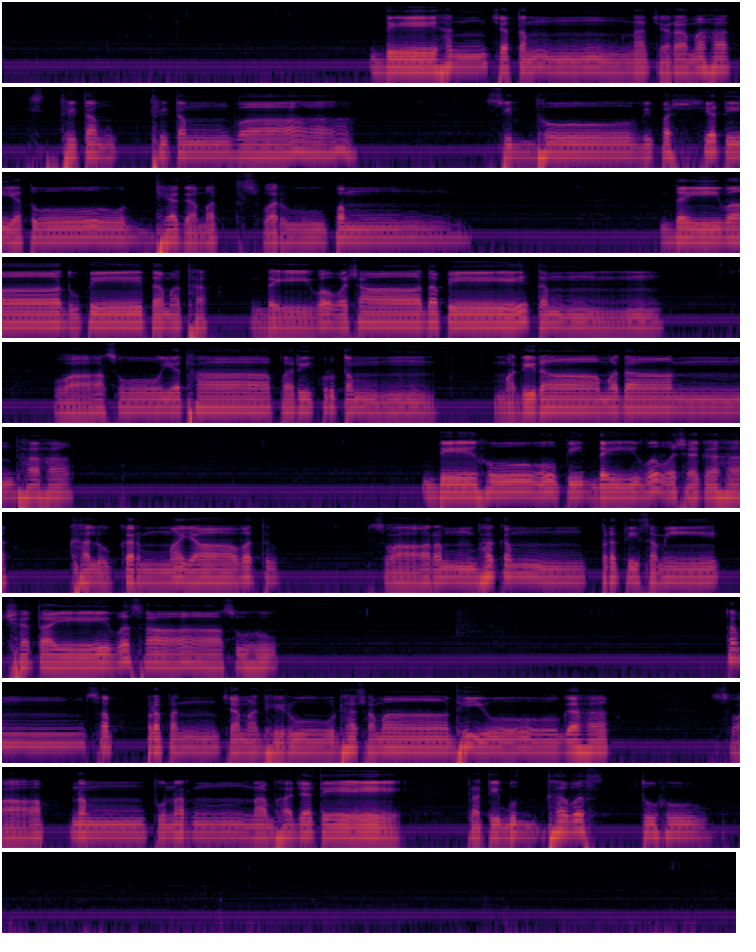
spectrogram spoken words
देहं च तं न चरमः स्थितमुत्थितं वा? सिद्धो विपश्यति यतोऽध्यगमत्स्वरूपम्। दैवादुपेतमथ दैववशादपेतम् वासो यथा परिकृतं मदिरामदान्धः। देहोऽपि दैववशगः खलु कर्म यावत्। स्वारम्भकं प्रति समीक्षत एव सासुः सप्रपञ्चमधिरूढसमाधियोगः। स्वाप्नं पुनर्न भजते प्रतिबुद्धवस्तुः।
